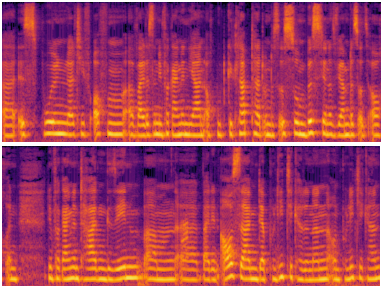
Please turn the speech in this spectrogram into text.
äh, ist Polen relativ offen, äh, weil das in den vergangenen Jahren auch gut geklappt hat. Und es ist so ein bisschen, also wir haben das uns auch in den vergangenen Tagen gesehen ähm, äh, bei den Aussagen der Politikerinnen und Politikern,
